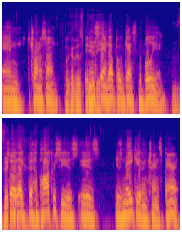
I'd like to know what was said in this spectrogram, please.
and Toronto Sun. Look at this They didn't stand up against the bullying. Vicky, So like the hypocrisy is is is naked and transparent.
